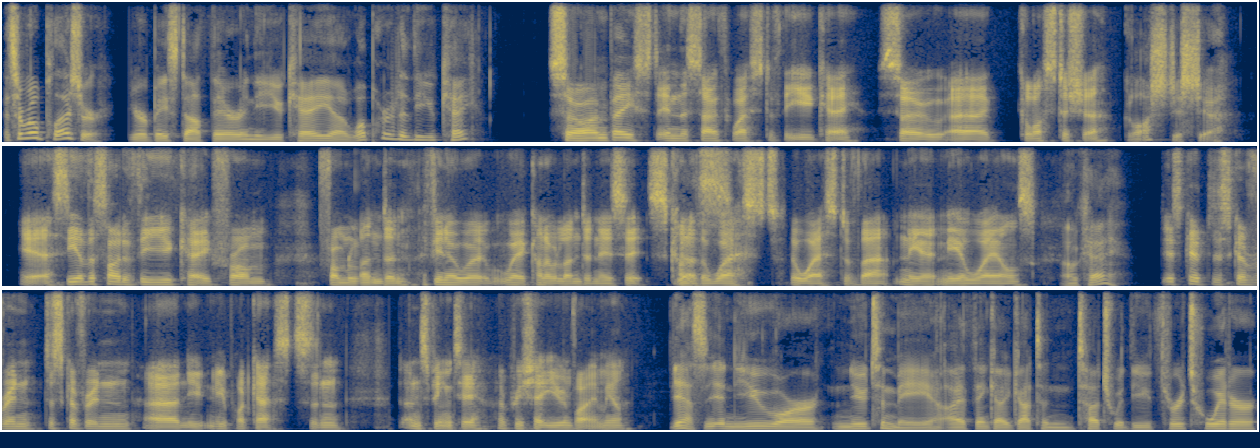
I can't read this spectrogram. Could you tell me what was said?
It's a real pleasure. You're based out there in the UK. Uh, what part of the UK? So I'm based in the southwest of the UK, so uh, Gloucestershire. Gloucestershire. Yeah, it's the other side of the UK from from London. If you know where, where kind of London is, it's kind yes. of the west, the west of that, near near Wales. Okay. It's good discovering discovering uh, new new podcasts and and speaking to you. I appreciate you inviting me on. Yes, and you are new to me. I think I got in touch with you through Twitter.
